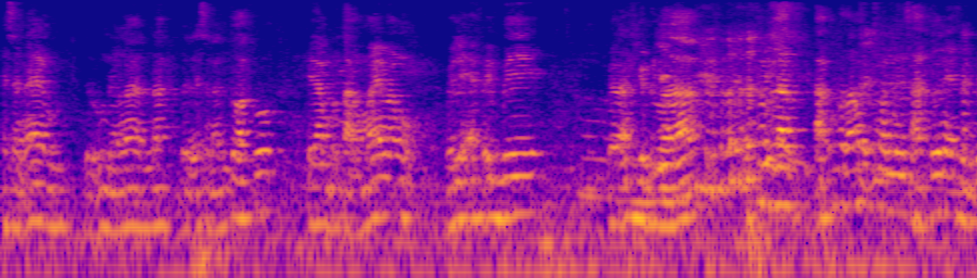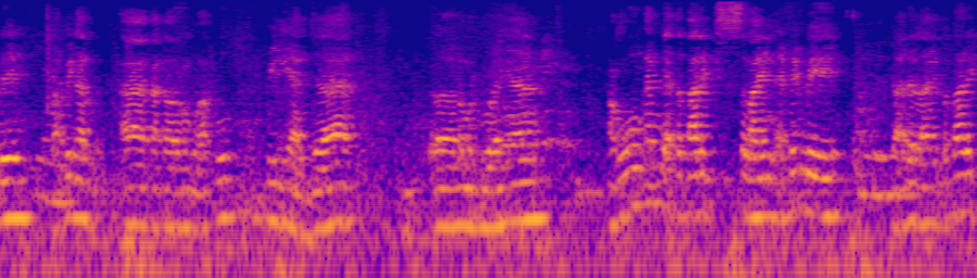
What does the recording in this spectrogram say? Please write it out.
SNM jalur undangan. Nah dari SNM itu aku pilihan pertama emang pilih FEB pilihan kedua itu aku pertama cuma milih satu nih FEB iya. tapi kan uh, kata orang tua aku pilih aja uh, nomor duanya. Aku kan nggak tertarik selain FEB nggak ada lagi tertarik.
